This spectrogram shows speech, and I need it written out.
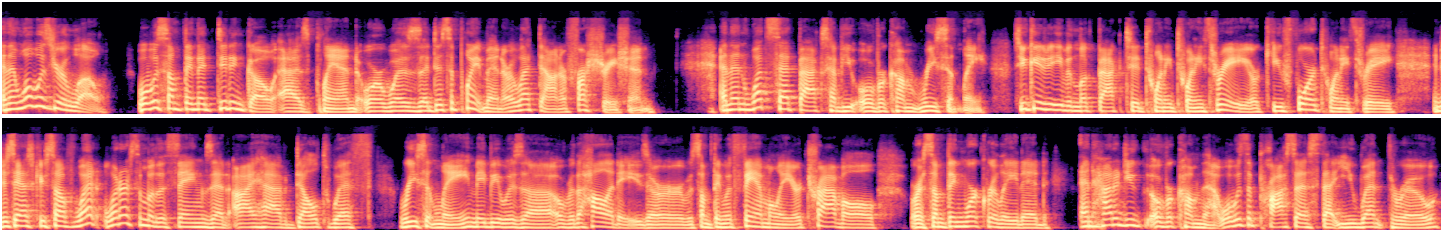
And then what was your low? What was something that didn't go as planned or was a disappointment or letdown or frustration? And then what setbacks have you overcome recently? So you could even look back to 2023 or Q4 23 and just ask yourself, what, what are some of the things that I have dealt with recently? Maybe it was uh, over the holidays or it was something with family or travel or something work related. And how did you overcome that? What was the process that you went through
